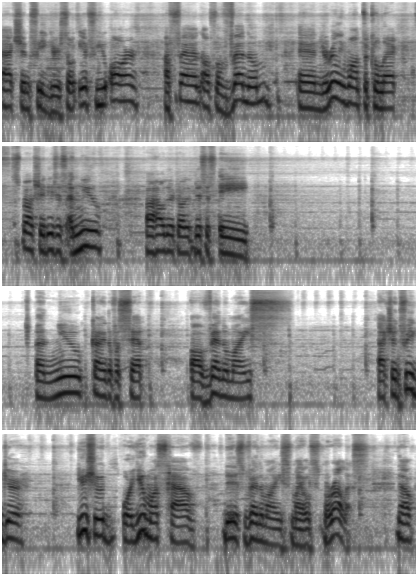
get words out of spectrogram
action figure. So if you are a fan of Venom and you really want to collect, especially this is a new, uh, how do they call it? This is a a new kind of a set of Venomize action figure, you should or you must have this Venomize Miles Morales. Now,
